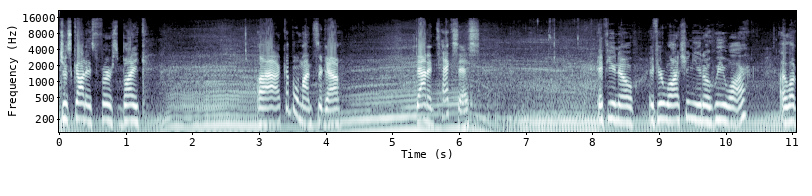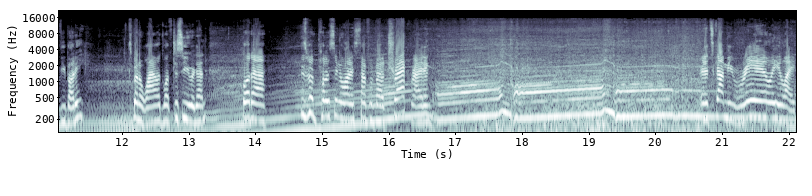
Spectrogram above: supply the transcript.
just got his first bike uh, a couple months ago down in Texas. If you know, if you're watching, you know who you are. I love you, buddy. It's been a while. I'd love to see you again. But uh, he's been posting a lot of stuff about track riding. And it's got me really, like,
